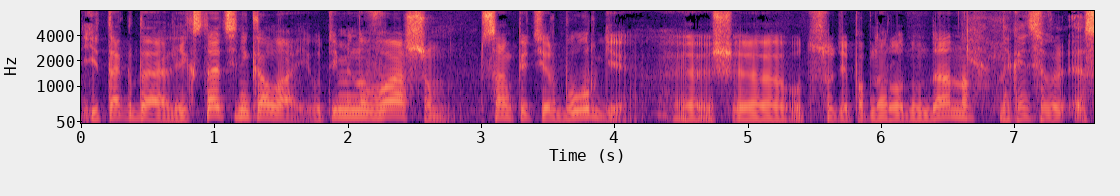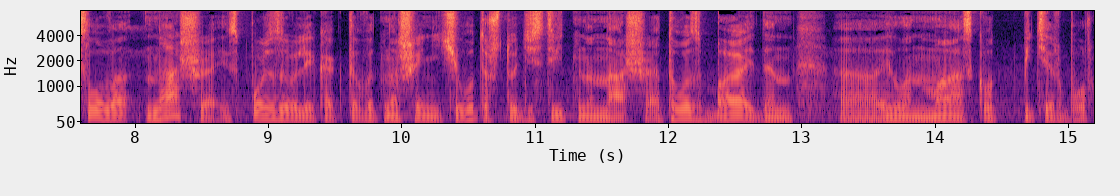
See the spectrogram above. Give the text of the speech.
и так далее. И, кстати, Николай, вот именно в вашем Санкт-Петербурге, э, э, вот судя по обнародным данным... Наконец, слово «наше» использовали как-то в отношении чего-то, что действительно наше. А то у вас Байден, э, Илон Маск, вот Петербург.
